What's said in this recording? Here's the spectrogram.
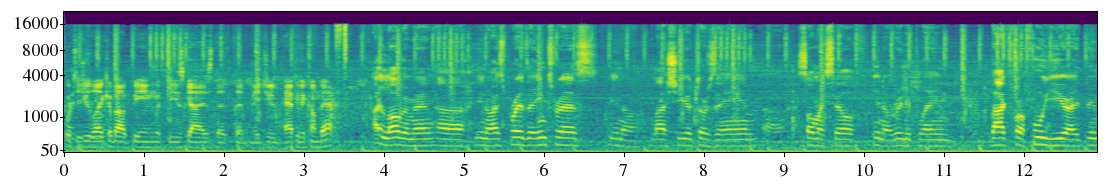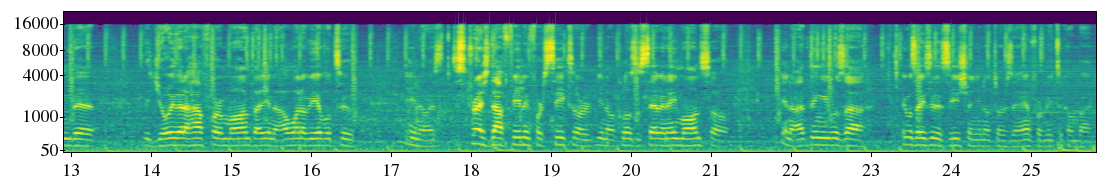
What did you like about being with these guys that, that made you happy to come back? I love it, man. Uh, you know, I spread the interest, you know, last year towards the end. Uh, saw myself, you know, really playing back for a full year. I think that the joy that I have for a month, I, you know, I want to be able to, you know, stretch that feeling for six or, you know, close to seven, eight months. So, you know, I think it was a, it was an easy decision, you know, towards the end for me to come back.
